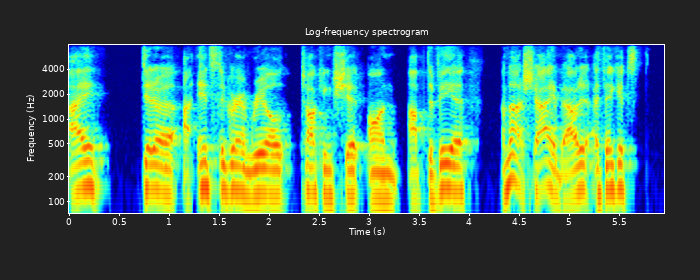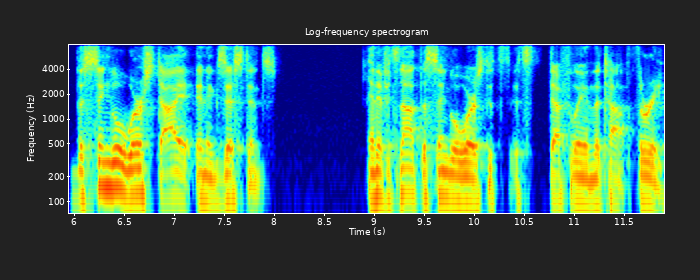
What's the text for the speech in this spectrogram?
I did a, Instagram reel talking shit on Optavia. I'm not shy about it. I think it's the single worst diet in existence. And if it's not the single worst, it's it's definitely in the top three.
